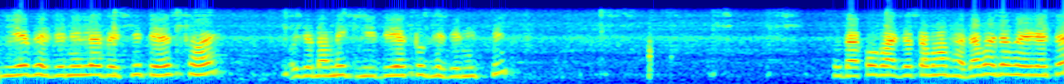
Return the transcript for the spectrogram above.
ঘিয়ে ভেজে নিলে বেশি টেস্ট হয়। ওই জন্য আমি ঘি দিয়ে একটু ভেজে নিচ্ছি। তো দেখো গাজরটা আমার ভাজা ভাজা হয়ে গেছে।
